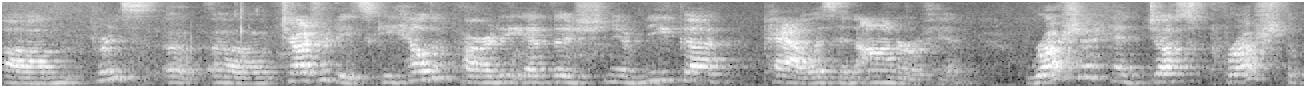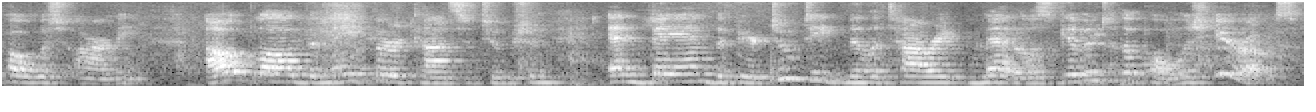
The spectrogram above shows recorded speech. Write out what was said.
um, Prince uh, uh, Czartoryski held a party at the Śniewnica Palace in honor of him. Russia had just crushed the Polish army, outlawed the May 3rd Constitution, and banned the Virtuti Militari medals given to the Polish heroes.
